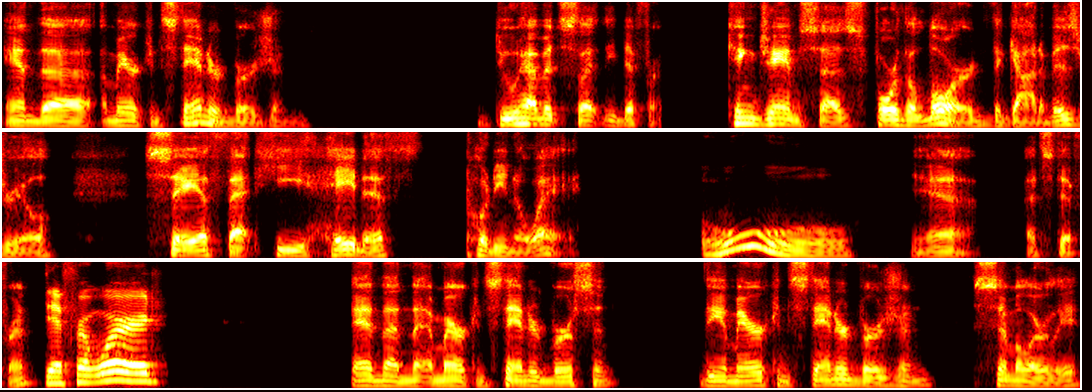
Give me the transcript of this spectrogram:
and the American Standard Version do have it slightly different. King James says, For the Lord, the God of Israel, saith that he hateth putting away. Ooh, Yeah, that's different. different word. And then the American Standard version, the American Standard version, similarly,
